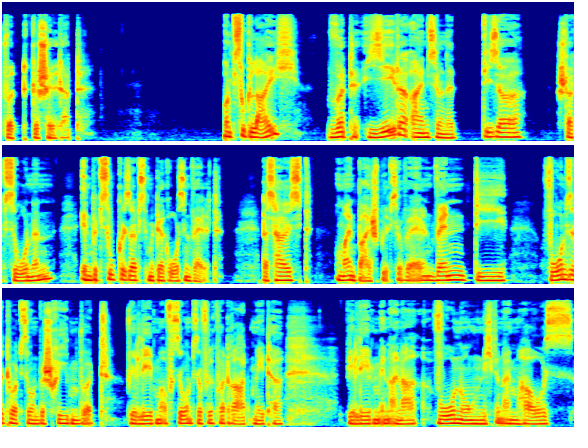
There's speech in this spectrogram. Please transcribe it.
wird geschildert. Und zugleich wird jede einzelne dieser Stationen in Bezug gesetzt mit der großen Welt. Das heißt, um ein Beispiel zu wählen, wenn die Wohnsituation beschrieben wird, wir leben auf so und so viel Quadratmeter, wir leben in einer Wohnung, nicht in einem Haus,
